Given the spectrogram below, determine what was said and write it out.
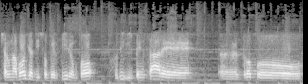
c'era una voglia di sovvertire un po' così il pensare eh, troppo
